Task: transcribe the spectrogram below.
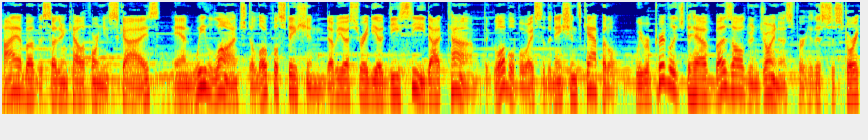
high above the Southern California skies, and we launched a local station, WSRadioDC.com, the global voice of the nation's capital. We were privileged to have Buzz Aldrin join us for this historic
